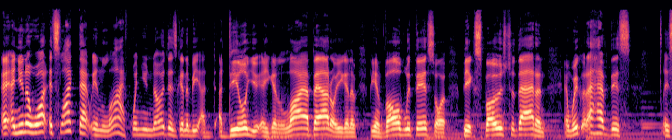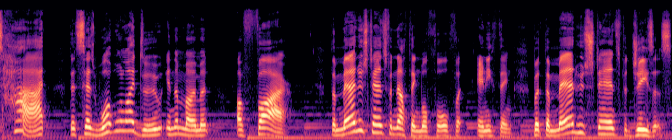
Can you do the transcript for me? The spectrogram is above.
and, and, you know what? It's like that in life when you know there's going to be a, a deal you, are going to lie about or you're going to be involved with this or be exposed to that. And, and we've got to have this, this heart that says, What will I do in the moment of fire? The man who stands for nothing will fall for anything, but the man who stands for Jesus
